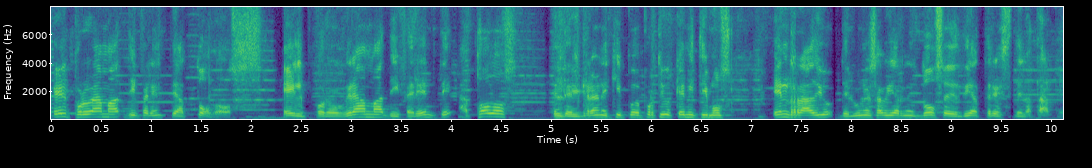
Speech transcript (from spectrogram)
el programa diferente a todos. El programa diferente a todos, el del gran equipo deportivo que emitimos en radio de lunes a viernes, 12 del día 3 de la tarde.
